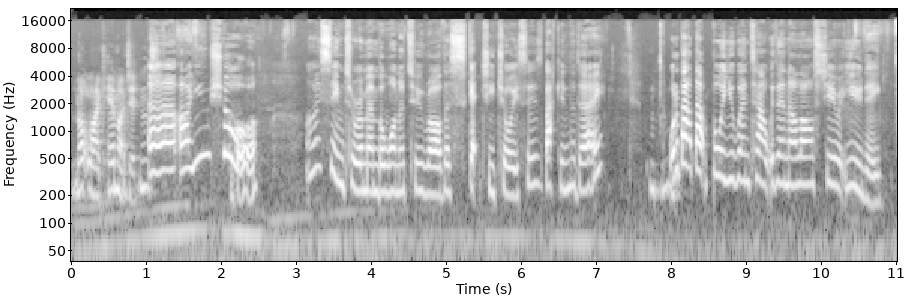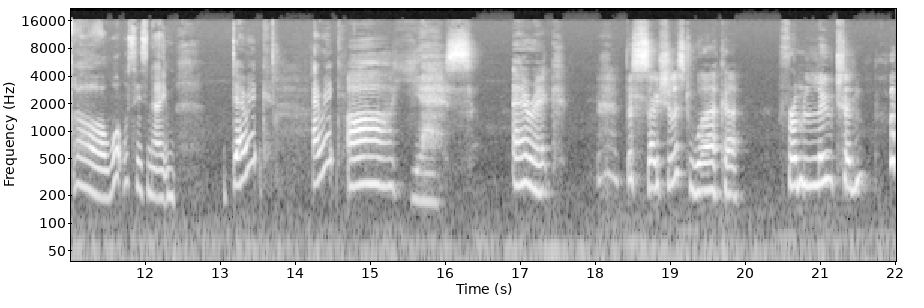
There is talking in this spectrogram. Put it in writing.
Not like him, I didn't. Uh, are you sure? I seem to remember one or two rather sketchy choices back in the day. What about that boy you went out with in our last year at uni? Oh, what was his name? Derek? Eric? Ah, yes. Eric, the socialist worker from Luton.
